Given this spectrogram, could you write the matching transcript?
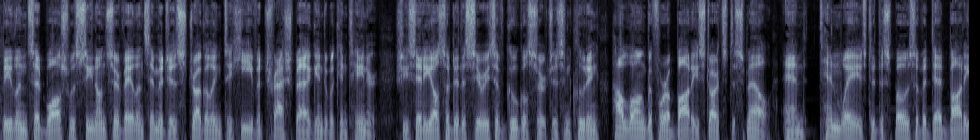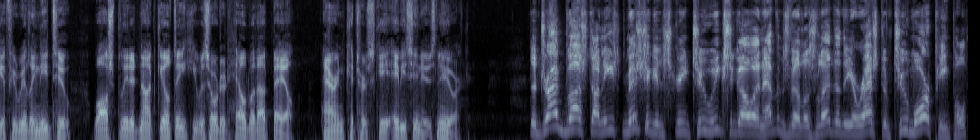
Beland said Walsh was seen on surveillance images struggling to heave a trash bag into a container. She said he also did a series of Google searches, including how long before a body starts to smell and 10 ways to dispose of a dead body if you really need to. Walsh pleaded not guilty. He was ordered held without bail. Aaron Katersky, ABC News, New York. The drug bust on East Michigan Street two weeks ago in Evansville has led to the arrest of two more people.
